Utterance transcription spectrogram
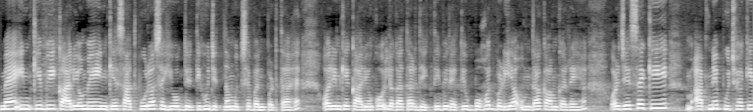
मैं इनके भी कार्यों में इनके साथ पूरा सहयोग देती हूँ जितना मुझसे बन पड़ता है और इनके कार्यों को लगातार देखती भी रहती हूँ। बहुत बढ़िया उम्दा काम कर रहे हैं और जैसा कि आपने पूछा कि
